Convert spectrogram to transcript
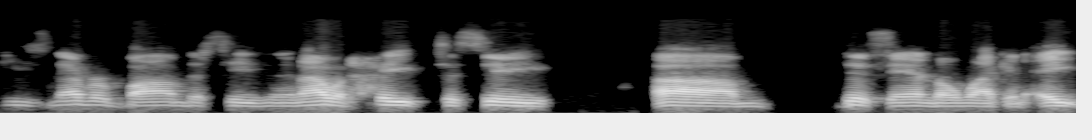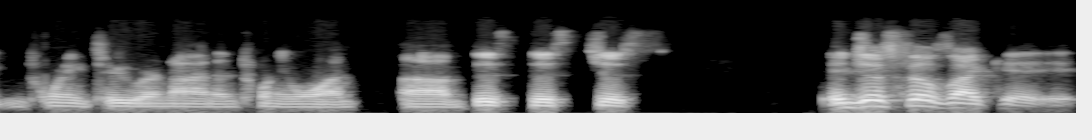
he's never bombed a season, and I would hate to see um, this end on like an eight and 22 or nine and 21. Um, this this just it just feels like it,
